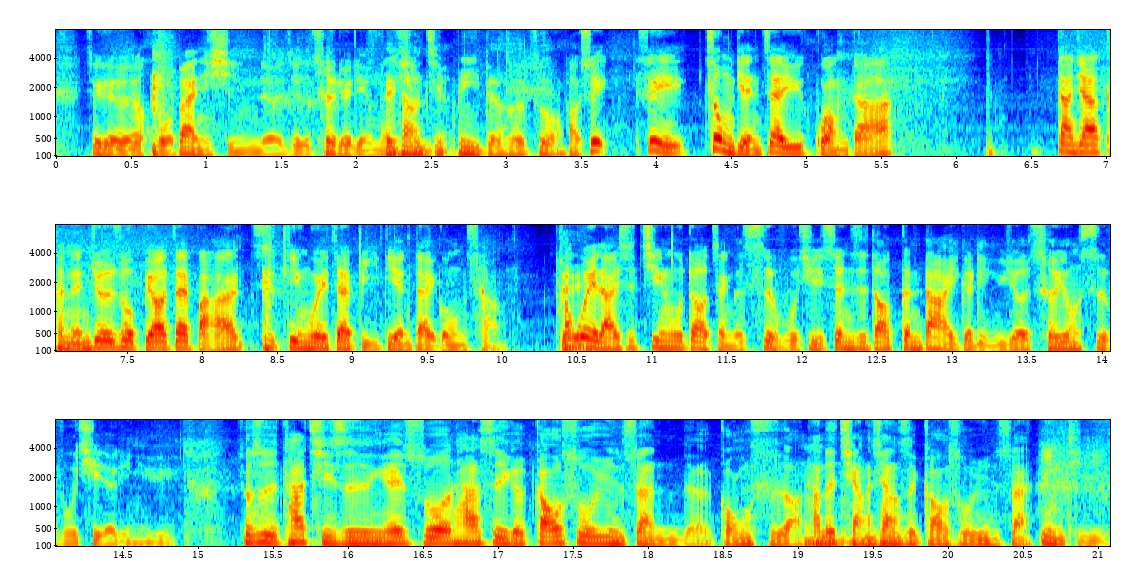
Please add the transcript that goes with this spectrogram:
这个伙伴型的这个策略联盟，非常紧密的合作。好，所以所以重点在于广达，大家可能就是说不要再把它只定位在笔电代工厂。它未来是进入到整个伺服器，甚至到更大一个领域，就是车用伺服器的领域。就是它其实应该说，它是一个高速运算的公司啊，它的强项是高速运算，硬体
